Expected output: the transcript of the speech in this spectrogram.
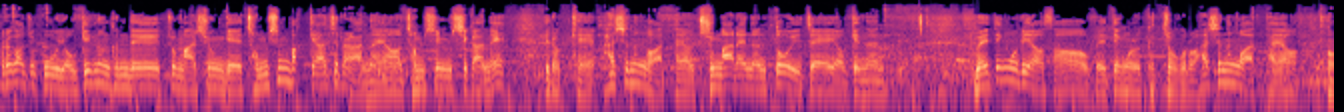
그래가지고 여기는 근데 좀 아쉬운 게 점심밖에 하지를 않아요. 점심 시간에 이렇게 하시는 것 같아요. 주말에는 또 이제 여기는 웨딩홀이어서 웨딩홀 그쪽으로 하시는 것 같아요. 어,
